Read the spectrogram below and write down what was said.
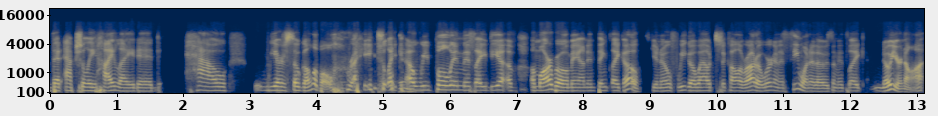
that actually highlighted how we are so gullible, right? like yeah. how we pull in this idea of a Marlboro man and think like, oh, you know, if we go out to Colorado, we're going to see one of those. And it's like, no, you're not.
